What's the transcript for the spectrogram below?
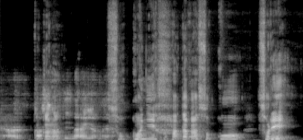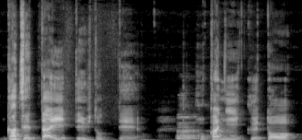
いはい。確かにいないよね。そこには、だからそこ、それが絶対いいっていう人って、うん。他に行くと、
